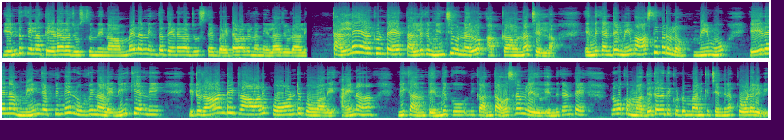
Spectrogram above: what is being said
ఎందుకు ఇలా తేడాగా చూస్తుంది? నా అమ్మాయి నన్ను ఇంత తేడాగా చూస్తే బయట వాళ్ళు నన్ను ఎలా చూడాలి? తల్లే అనుకుంటే తల్లికి మించి ఉన్నారు అక్క ఉన్న చెల్ల. ఎందుకంటే మేము ఆస్తిపరులం. మేము ఏదైనా మేం చెప్పిందే నువ్వు వినాలి. నీకేంది? ఇటు రా అంటే ఇటు రావాలి పో అంటే పోవాలి. అయినా నీకు అంతెందుకు? నీకు అంత అవసరం లేదు. ఎందుకంటే నువ్వు ఒక మధ్యతరగతి కుటుంబానికి చెందిన కోడలివి.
